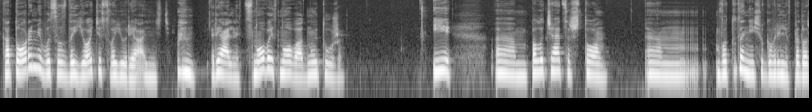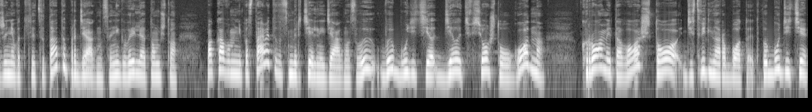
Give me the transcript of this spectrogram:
которыми вы создаете свою реальность. реальность снова и снова одну и ту же. И эм, получается, что эм, вот тут они еще говорили в продолжении вот этой цитаты про диагноз, они говорили о том, что пока вам не поставят этот смертельный диагноз, вы, вы будете делать все, что угодно, кроме того, что действительно работает. Вы будете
